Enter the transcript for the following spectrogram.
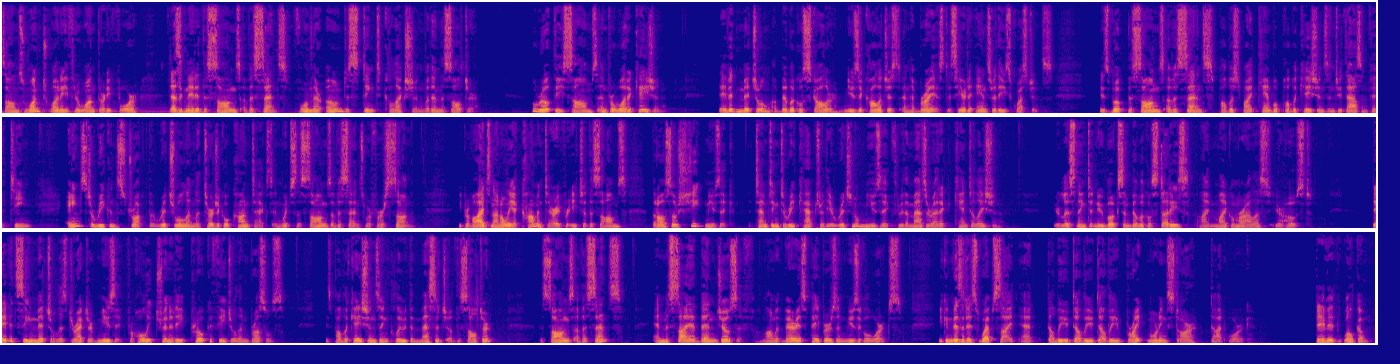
Psalms 120 through 134, designated the Songs of Ascents, form their own distinct collection within the Psalter. Who wrote these psalms and for what occasion? David Mitchell, a biblical scholar, musicologist, and Hebraist, is here to answer these questions. His book, The Songs of Ascents, published by Campbell Publications in 2015, aims to reconstruct the ritual and liturgical context in which the Songs of Ascents were first sung he provides not only a commentary for each of the Psalms, but also sheet music, attempting to recapture the original music through the Masoretic cantillation. You're listening to New Books in Biblical Studies. I'm Michael Morales, your host. David C. Mitchell is Director of Music for Holy Trinity Pro Cathedral in Brussels. His publications include The Message of the Psalter, The Songs of Ascents, and Messiah ben Joseph, along with various papers and musical works. You can visit his website at www.brightmorningstar.org. David, welcome.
